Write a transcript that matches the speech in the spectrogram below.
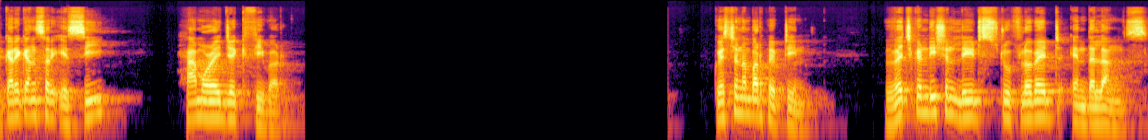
The correct answer is C. Hemorrhagic fever. Question number 15. Which condition leads to fluid in the lungs?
